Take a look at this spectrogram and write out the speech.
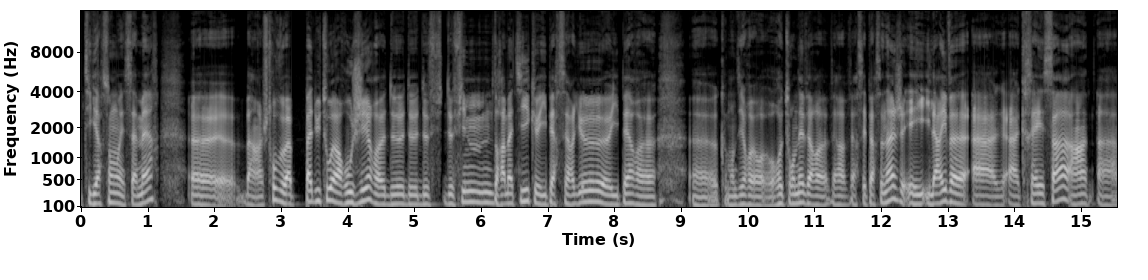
petit garçon et sa mère, euh, ben je trouve pas du tout à rougir de, de, de, films dramatiques hyper sérieux, hyper euh, euh, comment dire retournés vers, vers vers ses personnages et il arrive à, créer ça, à,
